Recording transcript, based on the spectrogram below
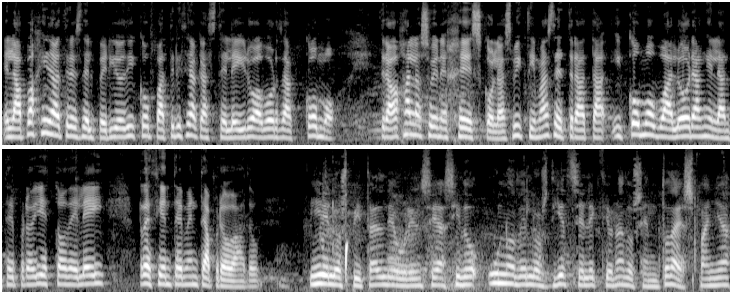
En la página 3 del periódico, Patricia Casteleiro aborda cómo trabajan las ONGs con las víctimas de trata y cómo valoran el anteproyecto de ley recientemente aprobado y el Hospital de Ourense ha sido uno de los 10 seleccionados en toda España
